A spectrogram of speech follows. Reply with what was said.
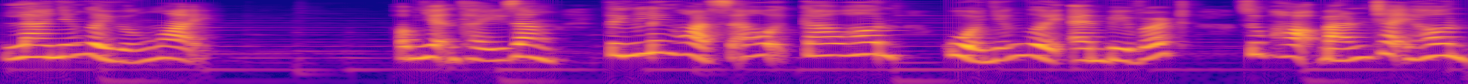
là những người hướng ngoại Ông nhận thấy rằng tính linh hoạt xã hội cao hơn của những người ambivert giúp họ bán chạy hơn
